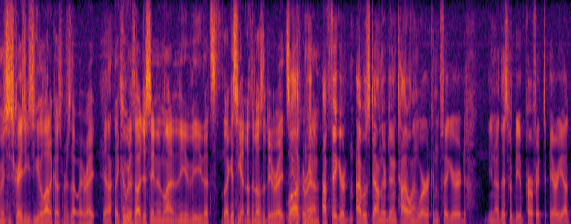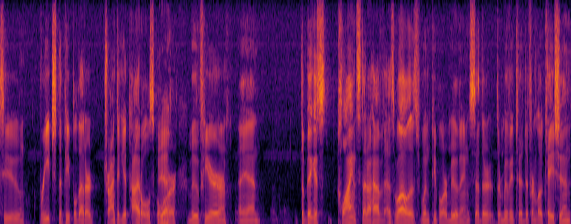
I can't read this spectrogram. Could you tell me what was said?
which is crazy because you get a lot of customers that way, right? Yeah. Like who would have thought just sitting in line at the DMV? That's I guess you got nothing else to do, right? So you look I, around. I figured I was down there doing titling work and figured, you know, this would be a perfect area to reach the people that are trying to get titles or Yeah. move here. And the biggest clients that I have as well is when people are moving. So they're they're moving to a different location.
